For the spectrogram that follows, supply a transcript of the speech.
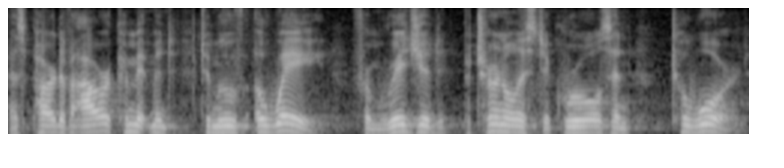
as part of our commitment to move away from rigid paternalistic rules and toward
